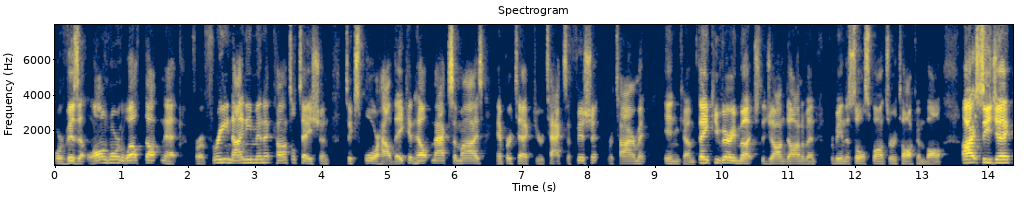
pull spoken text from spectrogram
or visit longhornwealth.net for a free 90 minute consultation to explore how they can help maximize and protect your tax efficient retirement income. Thank you very much to John Donovan for being the sole sponsor of Talking Ball. All right, CJ.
